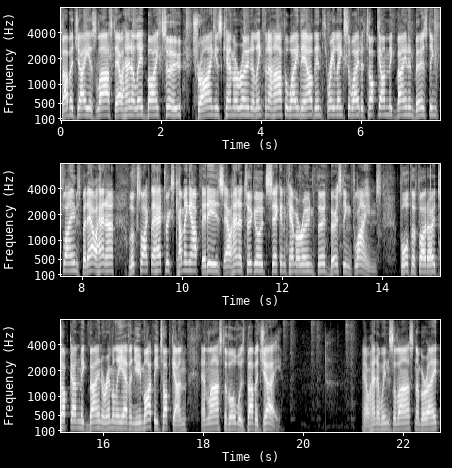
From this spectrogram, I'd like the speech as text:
Bubba J is last. Our Hannah led by two. Trying is Cameroon. A length and a half away now. Then three lengths away to Top Gun McBain and Bursting Flames. But our Hannah looks like the hat trick's coming up. It is. Our Hannah too good. Second Cameroon. Third Bursting Flames. Fourth a photo, Top Gun McBain or Emily Avenue. Might be Top Gun. And last of all was Bubba J. Now Hannah wins the last, number eight.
